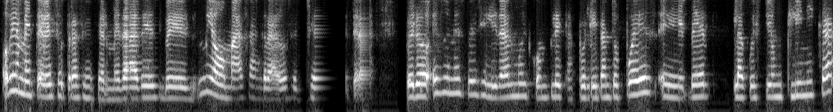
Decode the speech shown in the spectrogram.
Obviamente ves otras enfermedades, ves miomas, sangrados, etcétera. Pero es una especialidad muy completa porque tanto puedes eh, ver la cuestión clínica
